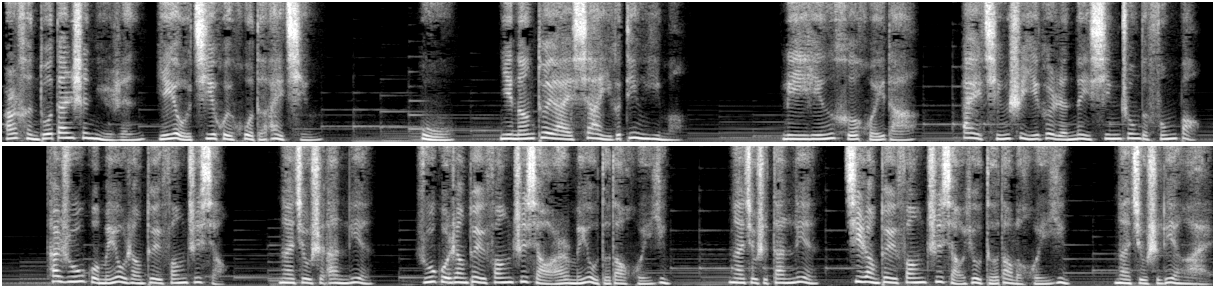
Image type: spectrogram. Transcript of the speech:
而很多单身女人也有机会获得爱情。五，你能对爱下一个定义吗？李银河回答。爱情是一个人内心中的风暴，他如果没有让对方知晓，那就是暗恋；如果让对方知晓而没有得到回应，那就是单恋；既让对方知晓又得到了回应，那就是恋爱。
